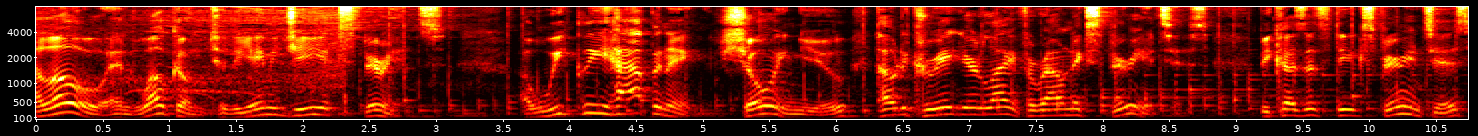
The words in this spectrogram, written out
Hello, and welcome to the Amy G Experience, a weekly happening showing you how to create your life around experiences because it's the experiences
